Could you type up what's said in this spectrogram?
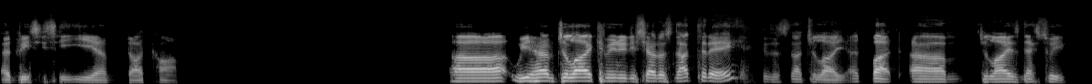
at vccem.com. Uh, we have July community shoutouts, not today, because it's not July yet, but um, July is next week.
